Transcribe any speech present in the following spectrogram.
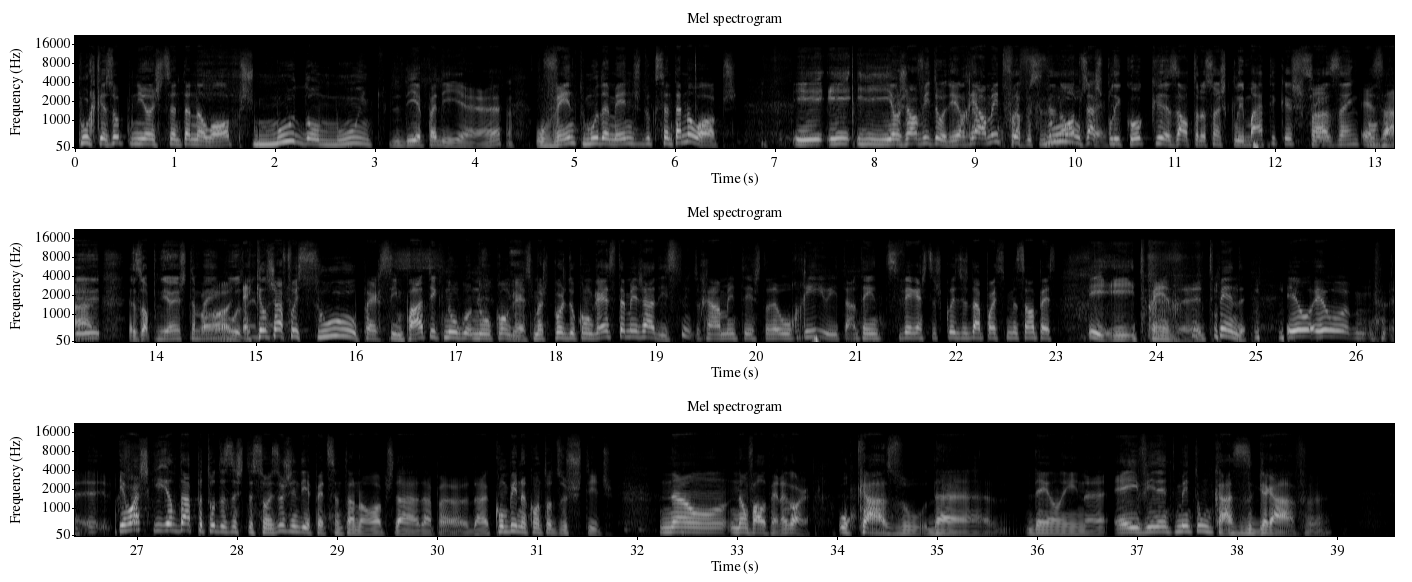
Porque as opiniões de Santana Lopes mudam muito de dia para dia. O vento muda menos do que Santana Lopes. E, e- e eu já ouvi tudo. Ele realmente O foi próprio Santana Lopes já explicou que as alterações climáticas fazem com exato. que as opiniões também mudem. É que ele não já foi super simpático no, no Congresso, mas depois do Congresso também já disse realmente este é o Rio e tal, tem de se ver estas coisas da aproximação à peça. E, e depende, depende. Eu, eu, eu acho que ele dá para todas as estações. Hoje em dia Pedro Santana Lopes dá, dá para, dá- combina com todos os vestidos. Não, não vale a pena. Agora, o caso da, da Helena é evidentemente um caso grave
